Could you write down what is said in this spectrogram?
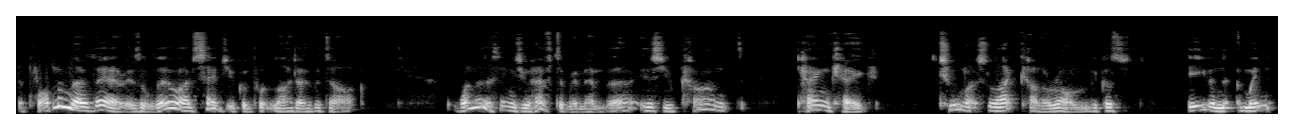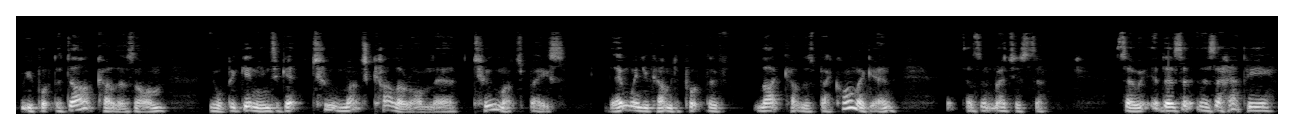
The problem, though, there is although I've said you can put light over dark, one of the things you have to remember is you can't pancake too much light colour on because even when you put the dark colours on, you're beginning to get too much colour on there, too much base. Then when you come to put the light colours back on again, it doesn't register. So there's a, there's a happy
